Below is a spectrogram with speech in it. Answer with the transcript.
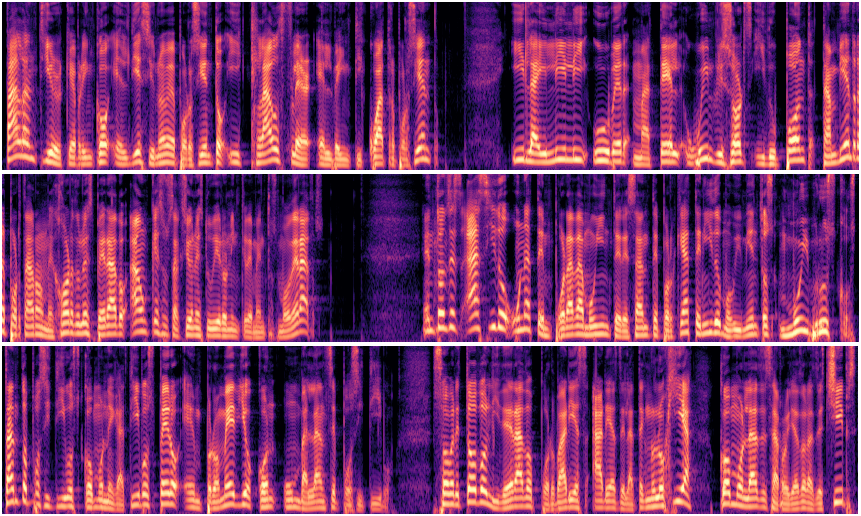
Palantir que brincó el 19% y Cloudflare el 24%. Eli Lilly, Uber, Mattel, Wind Resorts y DuPont también reportaron mejor de lo esperado, aunque sus acciones tuvieron incrementos moderados. Entonces ha sido una temporada muy interesante porque ha tenido movimientos muy bruscos, tanto positivos como negativos, pero en promedio con un balance positivo, sobre todo liderado por varias áreas de la tecnología, como las desarrolladoras de chips,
